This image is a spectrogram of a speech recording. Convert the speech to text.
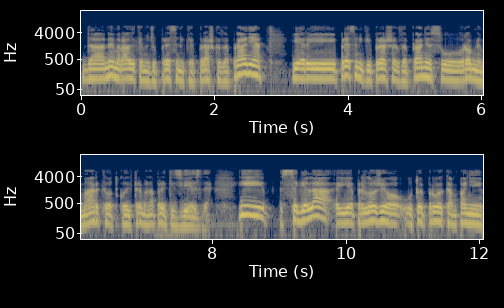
da nema razlike među predsjednika i praška za pranje, jer i predsjednik i prašak za pranje su robne marke od kojih treba napraviti zvijezde. I Segela je predložio u toj prvoj kampanji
